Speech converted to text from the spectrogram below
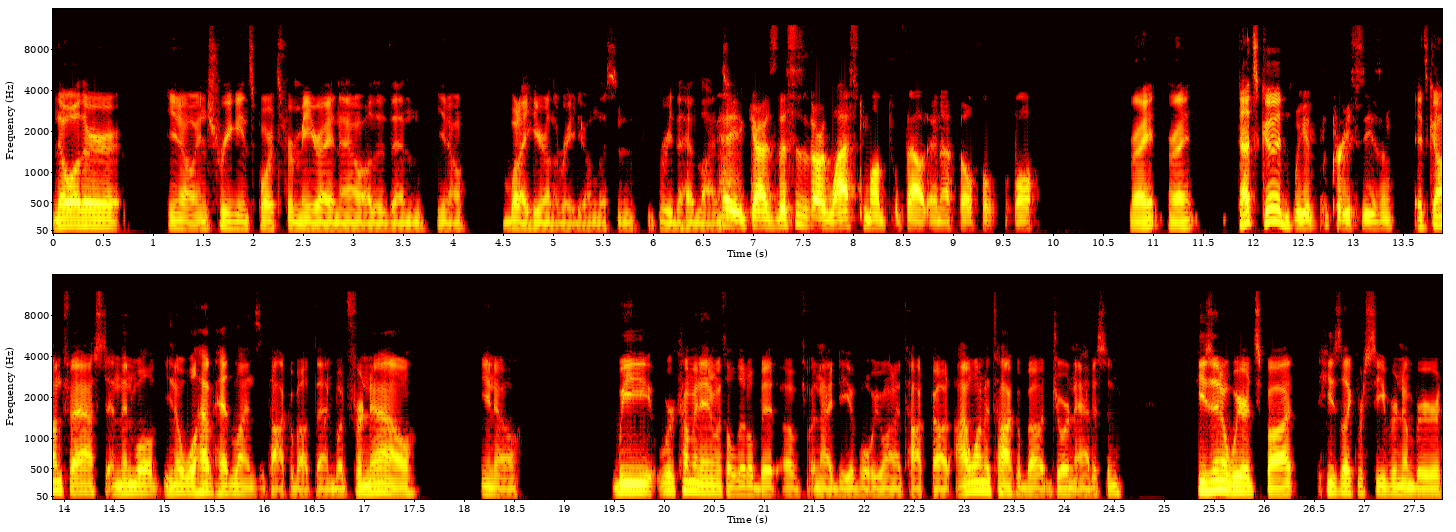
No other, you know, intriguing sports for me right now, other than you know what I hear on the radio and listen, read the headlines. Hey guys, this is our last month without NFL football. Right, right. That's good. We get the preseason. It's gone fast, and then we'll, you know, we'll have headlines to talk about then. But for now, you know, we we're coming in with a little bit of an idea of what we want to talk about. I want to talk about Jordan Addison. He's in a weird spot. He's like receiver number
